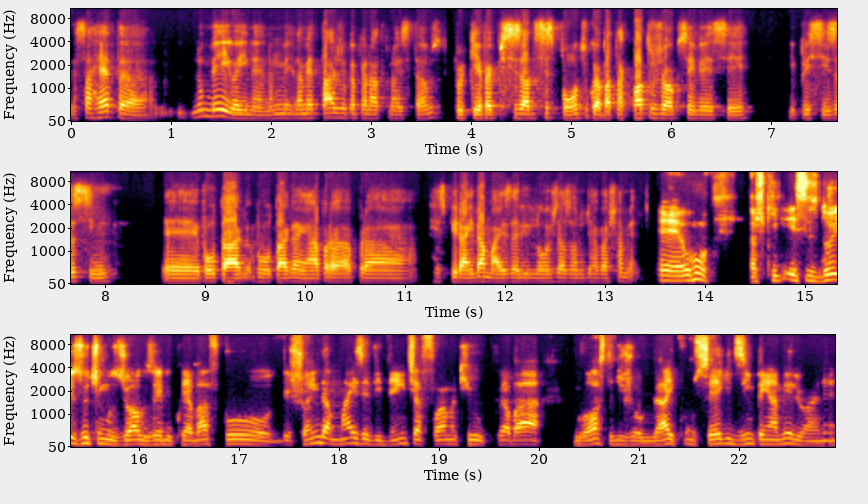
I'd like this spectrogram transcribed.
nessa reta, no meio aí, né? Na metade do campeonato que nós estamos, porque vai precisar desses pontos. O Cuiabá está quatro jogos sem vencer e precisa sim é, voltar, voltar a ganhar para respirar ainda mais ali longe da zona de rebaixamento. É, eu acho que esses dois últimos jogos aí do Cuiabá ficou, deixou ainda mais evidente a forma que o Cuiabá gosta de jogar e consegue desempenhar melhor, né?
